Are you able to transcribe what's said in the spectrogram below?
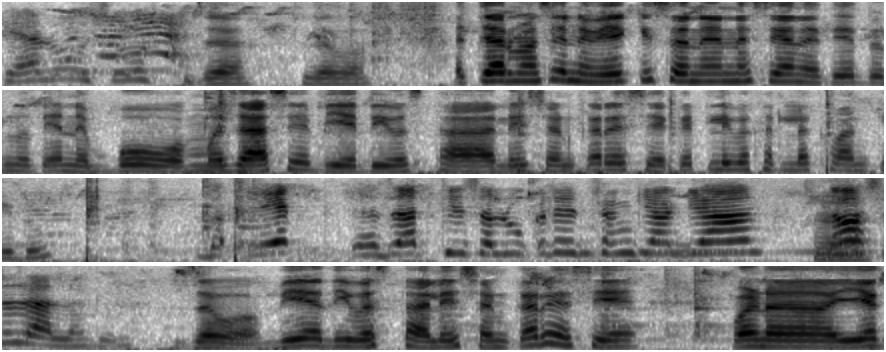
ફેરવું જ જવો અત્યારમાં છે ને વેકેશન એને છે ને તેદુનું તેને બહુ મજા છે. બે દિવસ થા લેસન કરે છે. કેટલી વખત લખવાનું કીધું? થી શરૂ કરીને સંખ્યા જ્ઞાન દસ હજાર લગી. જવો બે દિવસ થા લેસન કરે છે પણ એક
